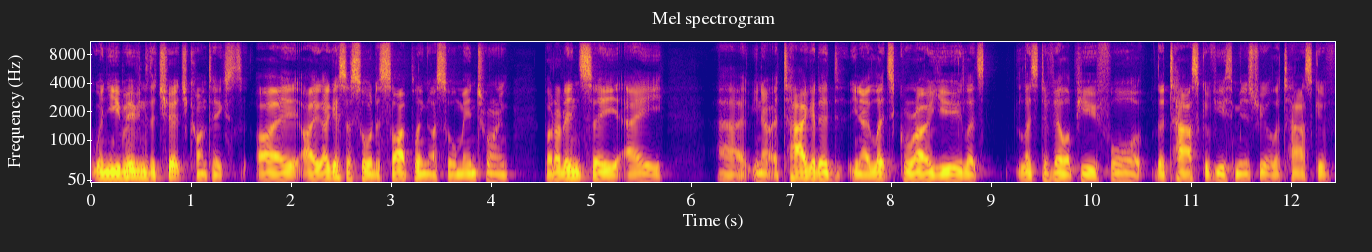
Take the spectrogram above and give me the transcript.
when you move into the church context, I, I, I guess I saw discipling, I saw mentoring, but I didn't see a uh, you know a targeted you know let's grow you, let's let's develop you for the task of youth ministry or the task of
